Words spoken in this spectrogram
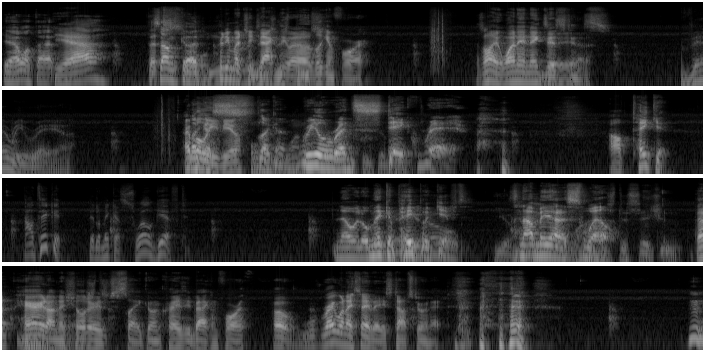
Yeah, I want that. Yeah, that sounds good. Pretty much exactly what I was looking for. There's only one in existence. Very rare. I Like a believe you. Like a real red steak rare. I'll take it. I'll take it. It'll make a swell gift. No, it'll make a There you paper gift. You It's not made out of swell. Decision. That parrot on his shoulder is just like going crazy back and forth. Oh, right when I say that, he stops doing it. hmm.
